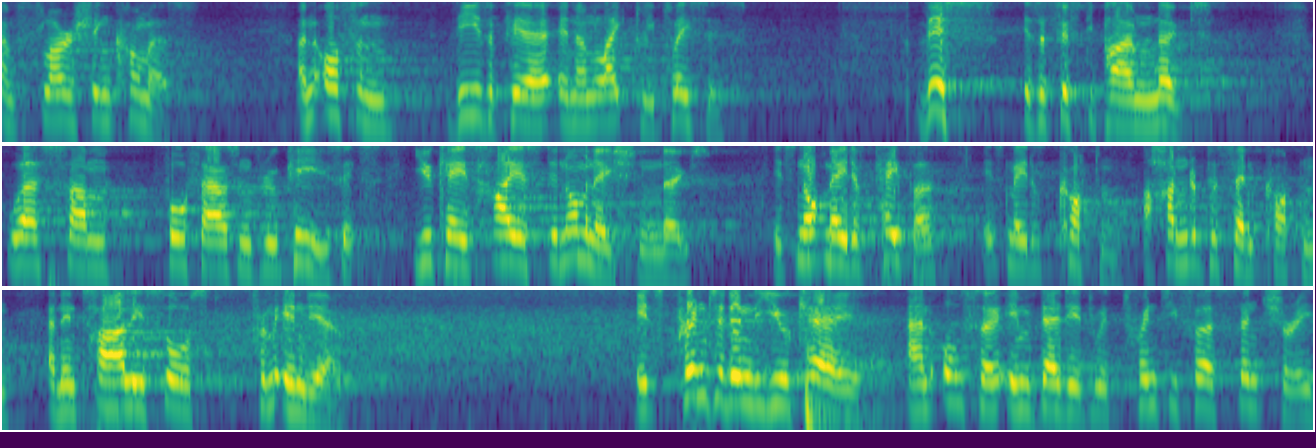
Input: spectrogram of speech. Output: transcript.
and flourishing commerce, and often these appear in unlikely places. This is a 50 pound note worth some 4,000 rupees. It's UK's highest denomination note. It's not made of paper, it's made of cotton, 100% cotton, and entirely sourced from India. It's printed in the UK and also embedded with 21st century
